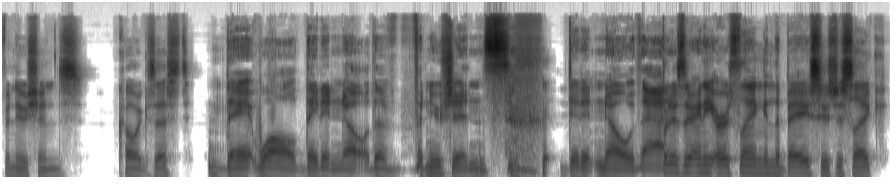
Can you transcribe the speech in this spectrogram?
Venusians coexist. They, well, they didn't know. The Venusians didn't know that. But is there any Earthling in the base who's just like,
